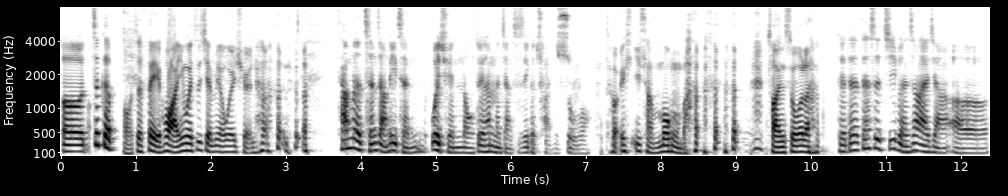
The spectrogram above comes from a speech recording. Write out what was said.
呃，这个哦，这废话，因为之前没有魏全啊，他们的成长历程，魏全龙对他们来讲只是一个传说哦。对，一一场梦吧，传说了。对，但但是基本上来讲，呃，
